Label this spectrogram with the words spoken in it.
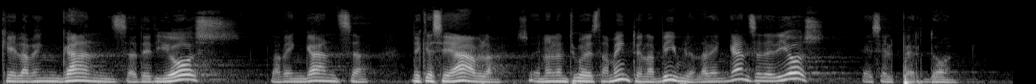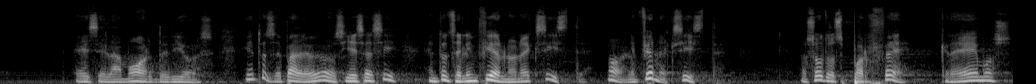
que la venganza de Dios, la venganza de que se habla en el Antiguo Testamento, en la Biblia, la venganza de Dios es el perdón es el amor de Dios. Y entonces, Padre, si es así, entonces el infierno no existe. No, el infierno existe. Nosotros por fe creemos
